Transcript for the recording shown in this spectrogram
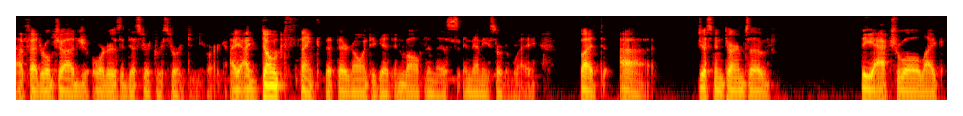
a federal judge orders a district restored to New York. I, I, don't think that they're going to get involved in this in any sort of way. But uh, just in terms of the actual like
